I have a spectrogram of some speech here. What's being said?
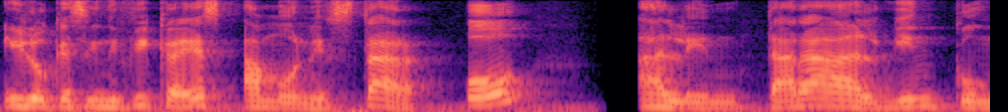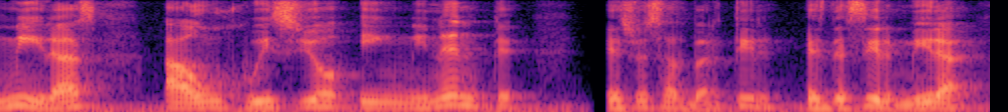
y lo que significa es amonestar o alentar a alguien con miras a un juicio inminente. Eso es advertir. Es decir, mira,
